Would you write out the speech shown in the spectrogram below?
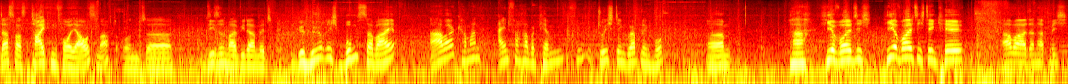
Das, was Titanfall ja ausmacht. Und äh, die sind mal wieder mit gehörig Bums dabei. Aber kann man einfacher bekämpfen durch den Grappling Hook. Ähm, ha, hier wollte ich, hier wollte ich den Kill. Aber dann hat mich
